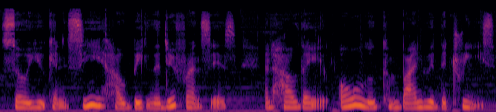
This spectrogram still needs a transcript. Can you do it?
so you can see how big the difference is and how they all look combined with the trees.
